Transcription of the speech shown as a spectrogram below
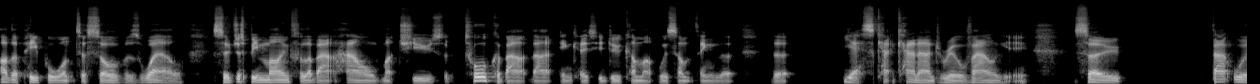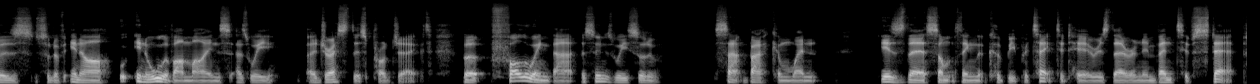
other people want to solve as well. So just be mindful about how much you sort of talk about that in case you do come up with something that that yes can, can add real value. So that was sort of in our in all of our minds as we addressed this project but following that as soon as we sort of sat back and went is there something that could be protected here? Is there an inventive step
